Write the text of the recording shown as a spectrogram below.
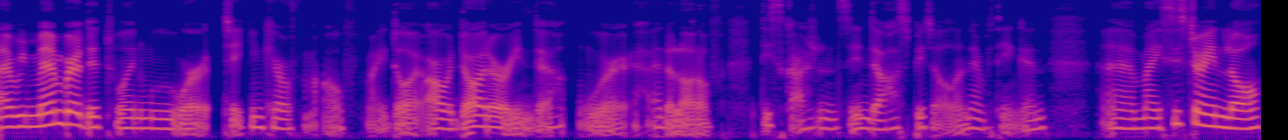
I remember that when we were taking care of my, of my daughter, our daughter in the, we had a lot of discussions in the hospital and everything. And uh, my sister-in-law,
